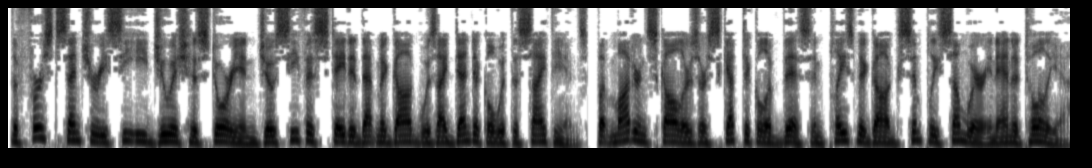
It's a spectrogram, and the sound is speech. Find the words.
The 1st century CE Jewish historian Josephus stated that Magog was identical with the Scythians, but modern scholars are skeptical of this and place Magog simply somewhere in Anatolia.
